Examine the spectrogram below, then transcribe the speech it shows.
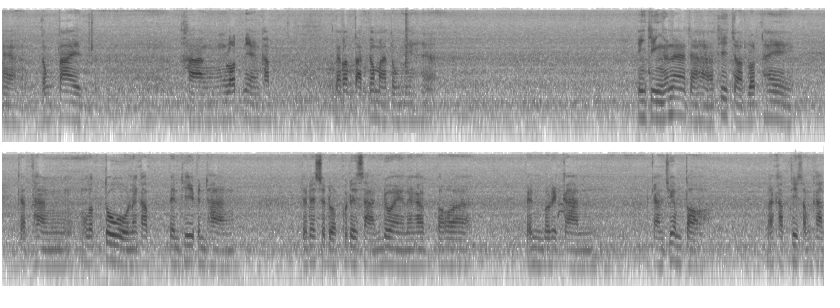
เนี่ยตรงใต้ทางรถเนี่ยครับ แล้วก็ตัดเข้ามาตรงนี้ฮะจริงๆก็น่าจะหาที่จอดรถให้กับทางรถตู้นะครับ เป็นที่เป็นทาง จะได้สะดวกผู้โดยสารด้วยนะครับ เพราะว่าเป็นบริการ การเชื่อมต่อนะครับที่สำคัญ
